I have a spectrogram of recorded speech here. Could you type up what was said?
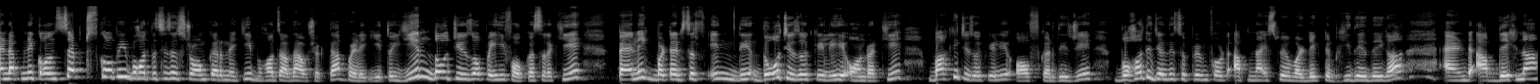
एंड अपने कॉन्सेप्ट को भी बहुत अच्छे से स्ट्रॉन्ग करने की बहुत ज़्यादा आवश्यकता पड़ेगी। तो इन दो चीज़ों पर ही फोकस रखिए। पैनिक बटन सिर्फ़ इन दो चीज़ों के लिए ऑन रखिए। बाकी चीज़ों के लिए ऑफ़ कर दीजिए। बहुत ही जल्दी सुप्रीम कोर्ट अपना इस पर वर्डिक्ट भी दे देगा। एंड आप देखना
